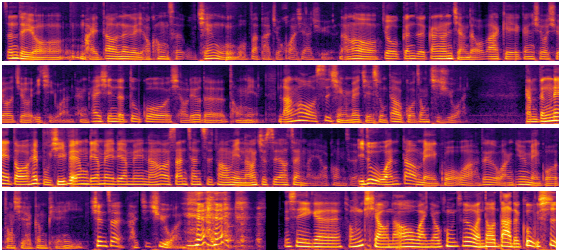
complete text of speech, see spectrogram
真的有买到那个遥控车五千五，我爸爸就花下去了，然后就跟着刚刚讲的欧巴给跟修修就一起玩，很开心的度过小六的童年。然后事情有没有结束？到国中继续玩。赶灯内都黑补习费用连没连没，然后三餐吃泡面，然后就是要再买遥控车，一路玩到美国，哇，这个玩因为美国东西还更便宜，现在还继续玩。这是一个从小然后玩遥控车玩到大的故事。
